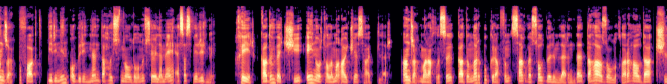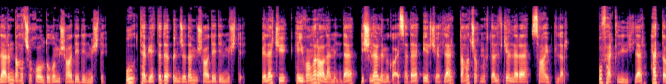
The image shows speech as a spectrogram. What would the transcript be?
Ancaq bu fakt birinin o birindən daha üstün olduğunu söyləməyə əsas verirmi? Xeyr, qadın və kişi eyni ortalama IQ-yə sahibdirlər. Ancaq maraqlısı, qadınlar bu qrafın sağ və sol bölümlərində daha az olduqları halda kişilərin daha çox olduğu müşahidə edilmişdi. Bu təbiətdə də öncədən müşahidə edilmişdi. Belə ki, heyvanlar aləmində dişilərlə müqayisədə erkəklər daha çox müxtəlif genlərə sahibdilər. Bu fərqliliklər hətta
